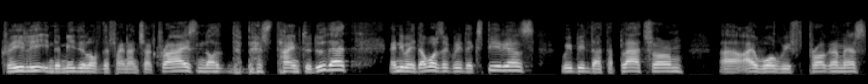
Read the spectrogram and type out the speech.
clearly in the middle of the financial crisis, not the best time to do that. Anyway, that was a great experience. We built that a platform. Uh, I work with programmers.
